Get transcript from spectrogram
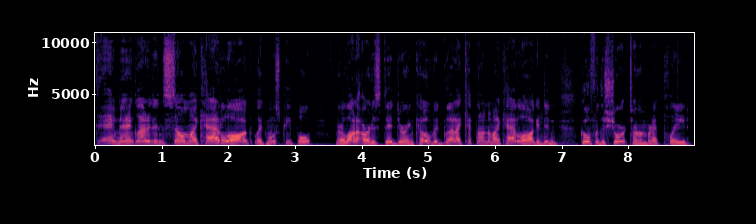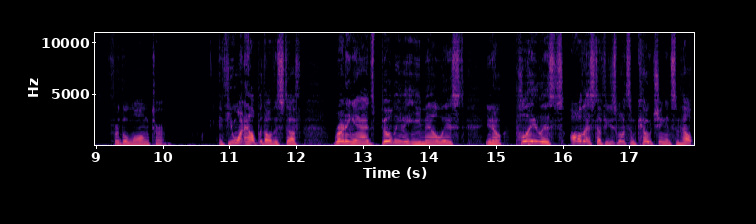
dang, man, glad I didn't sell my catalog like most people or a lot of artists did during COVID. Glad I kept on to my catalog and didn't go for the short term, but I played for the long term. If you want help with all this stuff, running ads, building the email list, you know, playlists, all that stuff, you just want some coaching and some help,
